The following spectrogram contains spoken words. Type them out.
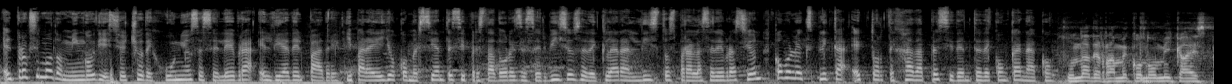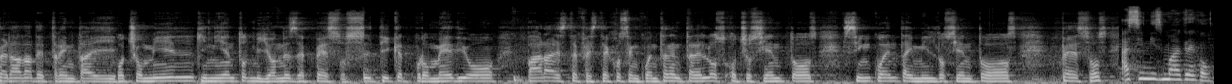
El próximo domingo 18 de junio se celebra el Día del Padre y para ello comerciantes y prestadores de servicios se declaran listos para la celebración, como lo explica Héctor Tejada, presidente de Concanaco. Una derrama económica esperada de 38.500 millones de pesos. El ticket promedio para este festejo se encuentra entre los 850 y 1.200 pesos. Asimismo agregó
